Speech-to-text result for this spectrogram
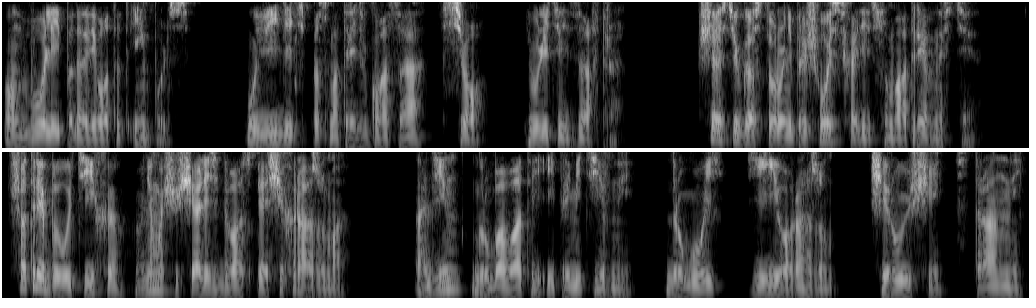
Он волей подавил этот импульс. Увидеть, посмотреть в глаза – все, и улететь завтра. К счастью, Гастору не пришлось сходить с ума от ревности. В шатре было тихо, в нем ощущались два спящих разума. Один – грубоватый и примитивный, другой – ее разум, чарующий, странный,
